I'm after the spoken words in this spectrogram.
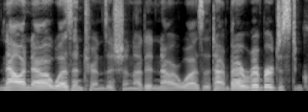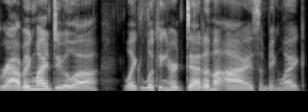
Now I know I was in transition. I didn't know I was at the time, but I remember just grabbing my doula, like looking her dead in the eyes and being like,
